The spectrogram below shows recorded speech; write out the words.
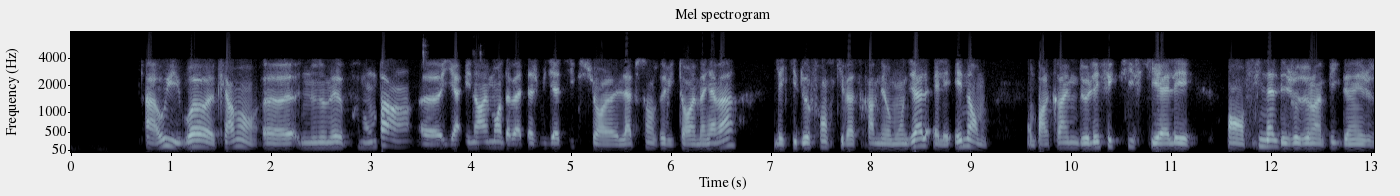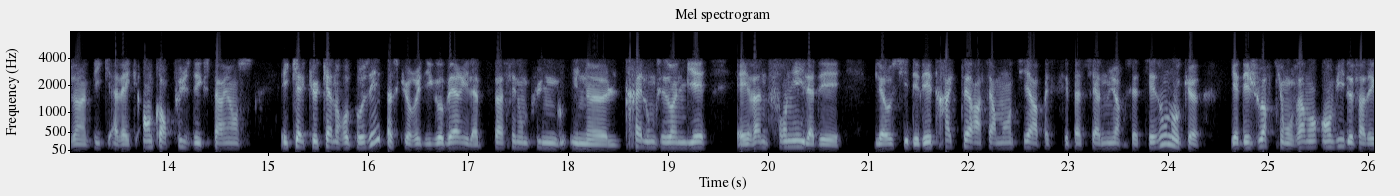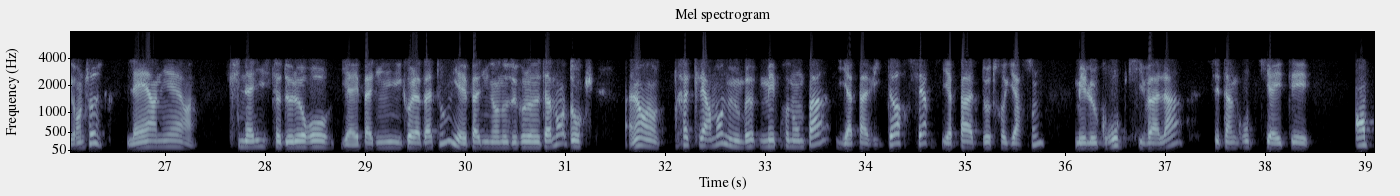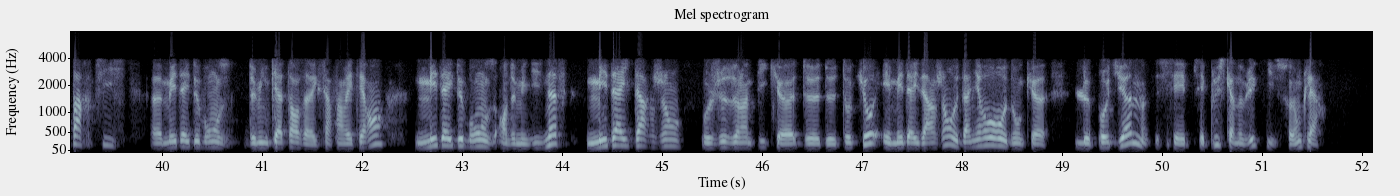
Ah oui, ouais, clairement. Euh, ne nous méprenons pas. Hein. Euh, il y a énormément d'abattage médiatique sur euh, l'absence de Victor Emmanuel. L'équipe de France qui va se ramener au mondial, elle est énorme. On parle quand même de l'effectif qui est allé en finale des Jeux Olympiques, derniers Jeux Olympiques, avec encore plus d'expérience et quelques cannes reposées, parce que Rudy Gobert, il n'a pas fait non plus une, une, très longue saison NBA, et Evan Fournier, il a, des, il a aussi des détracteurs à faire mentir après ce qui s'est passé à New York cette saison. Donc, il y a des joueurs qui ont vraiment envie de faire des grandes choses. L'année dernière, finaliste de l'Euro, il n'y avait pas du Nicolas Batum, il n'y avait pas du Nando De Colo notamment. Donc, ah très clairement, ne nous méprenons pas. Il n'y a pas Victor, certes, il n'y a pas d'autres garçons, mais le groupe qui va là, c'est un groupe qui a été en partie euh, médaille de bronze 2014 avec certains vétérans, médaille de bronze en 2019, médaille d'argent aux Jeux Olympiques euh, de, Tokyo et médaille d'argent au dernier Euro. Donc, euh, le podium, c'est plus qu'un objectif, soyons clairs.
